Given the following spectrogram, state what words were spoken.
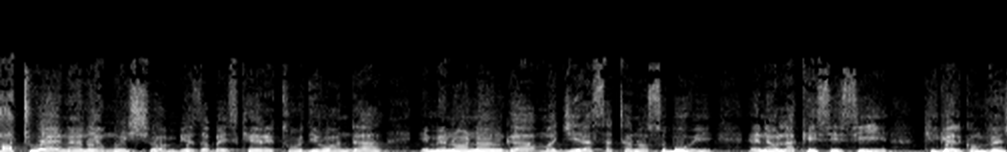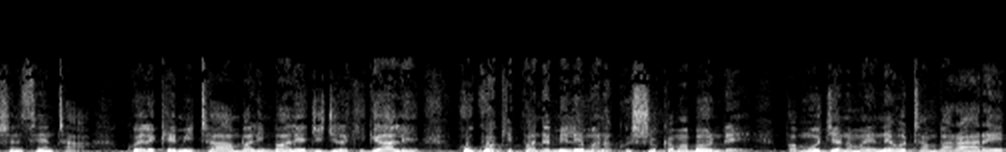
Hatua ya nane ya mwisho wa mbio za baiskeli Tour Rwanda imenoa nanga majira saa tano asubuhi eneo la KCC Kigali Convention Center kuelekea mitaa mbalimbali ya jiji la Kigali, huku akipanda milima na kushuka mabonde pamoja na maeneo tambarare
